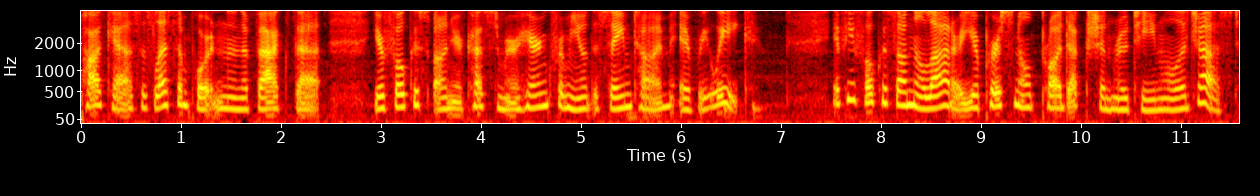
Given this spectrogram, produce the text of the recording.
podcast is less important than the fact that you're focused on your customer hearing from you at the same time every week. If you focus on the latter, your personal production routine will adjust,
